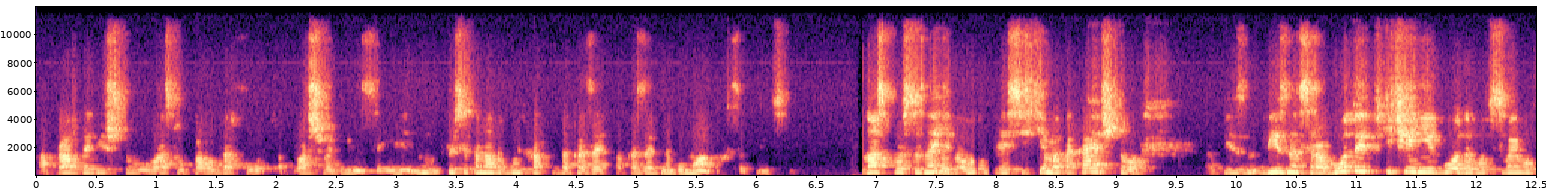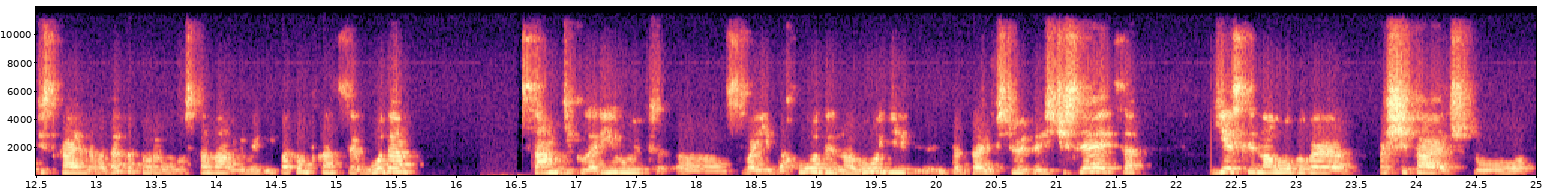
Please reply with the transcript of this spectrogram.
а правда ли, что у вас упал доход от вашего бизнеса. Или, ну, то есть это надо будет как-то доказать, показать на бумагах, соответственно. У нас просто, знаете, налоговая система такая, что бизнес работает в течение года вот своего фискального, да, который он устанавливает, и потом в конце года сам декларирует э, свои доходы, налоги и так далее. Все это исчисляется. Если налоговая посчитает, что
